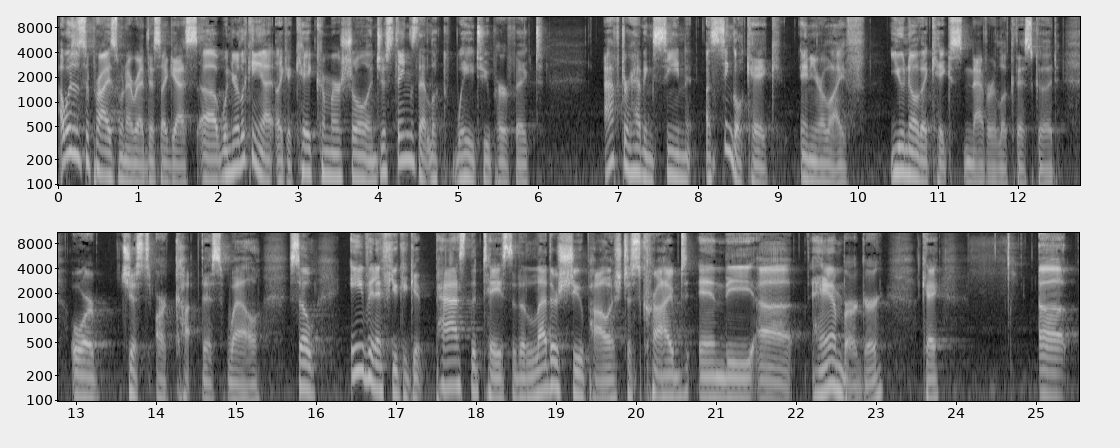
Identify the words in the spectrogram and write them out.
I wasn't surprised when I read this, I guess. Uh, when you're looking at like a cake commercial and just things that look way too perfect, after having seen a single cake in your life, you know that cakes never look this good or just are cut this well. So even if you could get past the taste of the leather shoe polish described in the uh, hamburger, okay, uh,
